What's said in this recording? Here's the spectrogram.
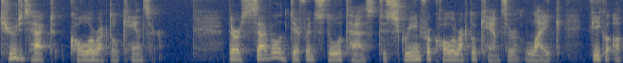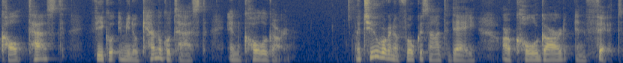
to detect colorectal cancer. There are several different stool tests to screen for colorectal cancer like fecal occult test, fecal immunochemical test, and Cologuard. The two we're going to focus on today are Cologuard and FIT,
